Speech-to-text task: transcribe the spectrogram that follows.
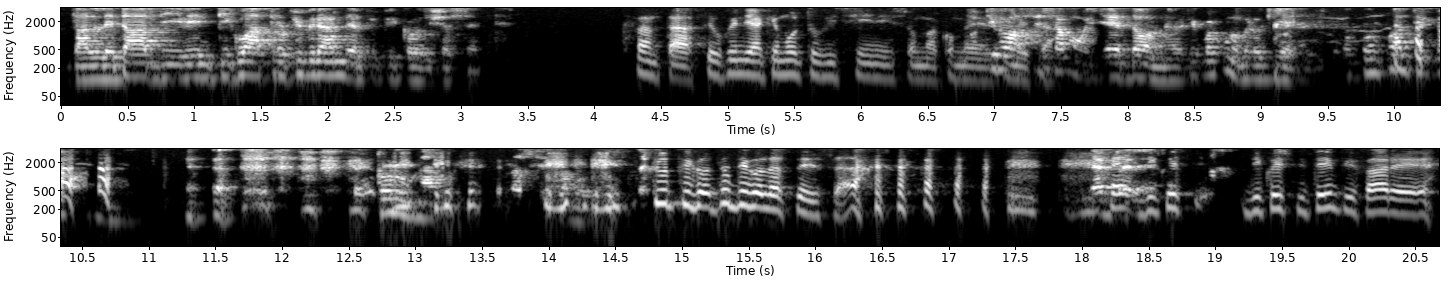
dall'età di 24 più grande al più piccolo 17. Fantastico, quindi anche molto vicini, insomma, come... Continuo la stessa moglie, eh, donna, perché qualcuno me lo chiede. Con quante donne? con una, la stessa tutti, con, tutti con la stessa. Eh, di, questi, di, questi, tempi fare,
